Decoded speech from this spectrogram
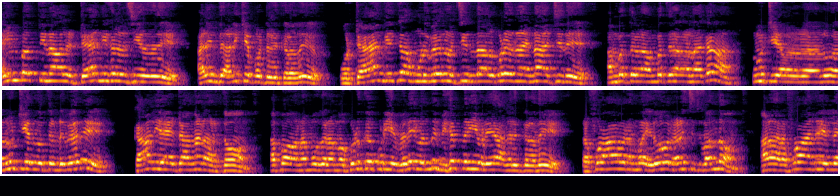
ஐம்பத்தி நாலு டேங்குகள் செய்தது அழிந்து அழிக்கப்பட்டிருக்கிறது. ஒரு டேங்குக்கு மூணு பேர் வச்சிருந்தாலும் கூட என்ன என்ன ஆச்சுது? ஐம்பத்தி ஐம்பத்தி நாலுனாக்கா நூற்றி நூற்றி அறுபத்தி ரெண்டு பேரு காலி ஆயிட்டாங்கன்னு அர்த்தம். அப்போ நமக்கு நம்ம கொடுக்கக்கூடிய விலை வந்து மிகப்பெரிய விலையாக இருக்கிறது. ரஃபாவை நம்ம ஏதோ நினைச்சிட்டு வந்தோம். ஆனா ரஃபான்னு இல்ல.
